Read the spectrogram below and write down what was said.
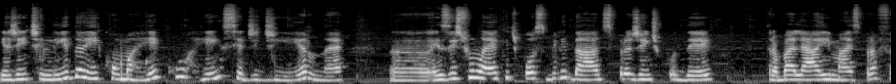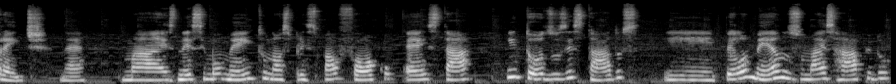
e a gente lida aí com uma recorrência de dinheiro, né? Uh, existe um leque de possibilidades para a gente poder trabalhar aí mais para frente, né? Mas nesse momento, nosso principal foco é estar em todos os estados e pelo menos o mais rápido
